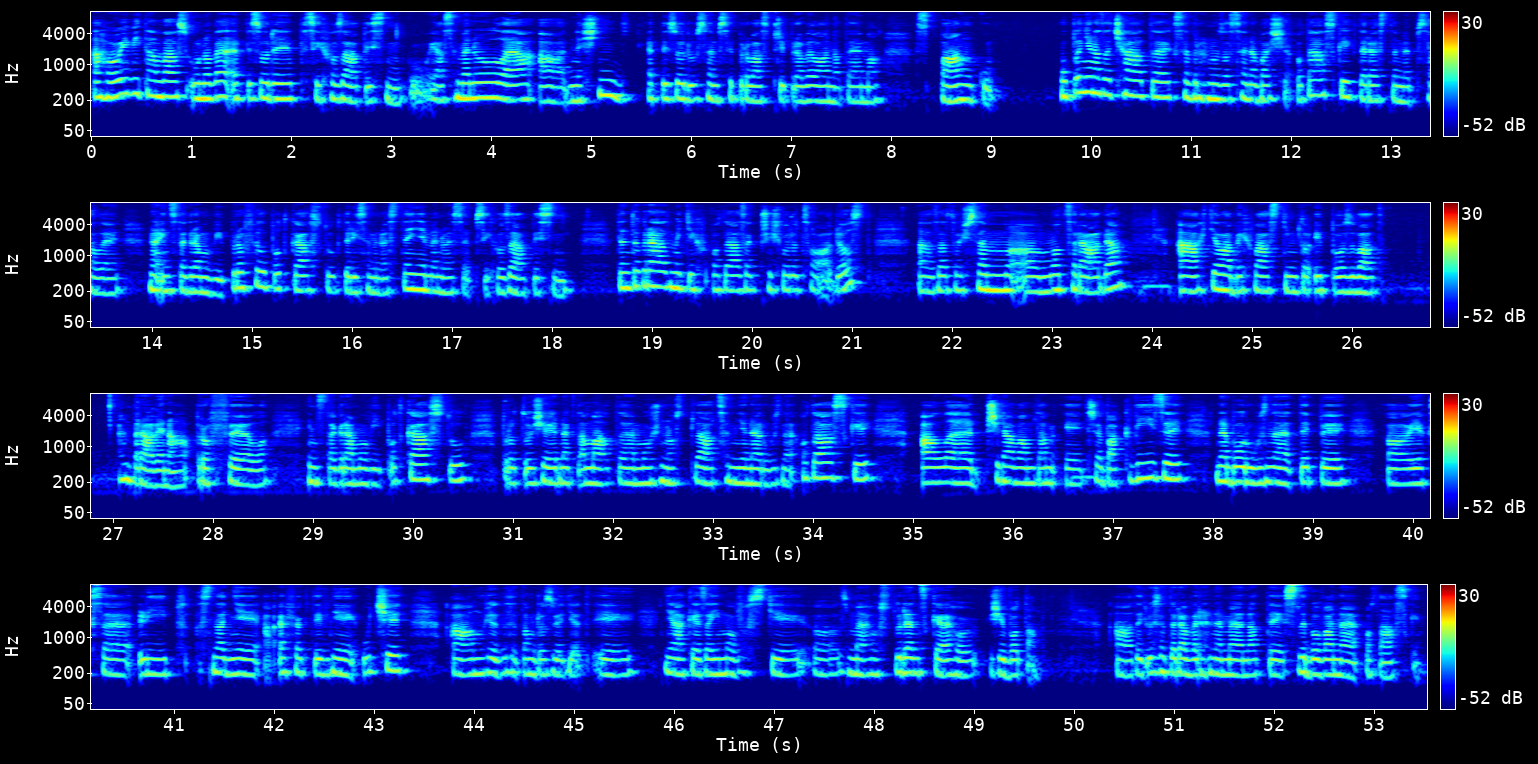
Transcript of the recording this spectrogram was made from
Ahoj, vítám vás u nové epizody Psychozápisníku. Já se jmenuji Lea a dnešní epizodu jsem si pro vás připravila na téma spánku. Úplně na začátek se vrhnu zase na vaše otázky, které jste mi psali na Instagramový profil podcastu, který se jmenuje stejně, jmenuje se Psychozápisník. Tentokrát mi těch otázek přišlo docela dost, za což jsem moc ráda a chtěla bych vás tímto i pozvat právě na profil Instagramový podcastu, protože jednak tam máte možnost ptát se mě na různé otázky, ale přidávám tam i třeba kvízy nebo různé typy, jak se líp, snadněji a efektivněji učit a můžete se tam dozvědět i nějaké zajímavosti z mého studentského života. A teď už se teda vrhneme na ty slibované otázky.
